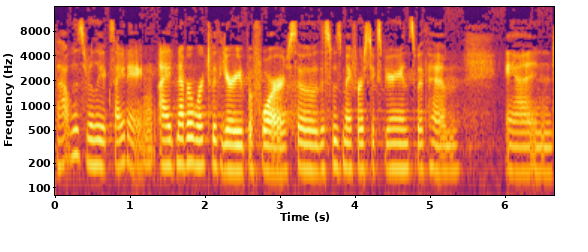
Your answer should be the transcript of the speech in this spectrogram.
that was really exciting. I'd never worked with Yuri before, so this was my first experience with him. And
